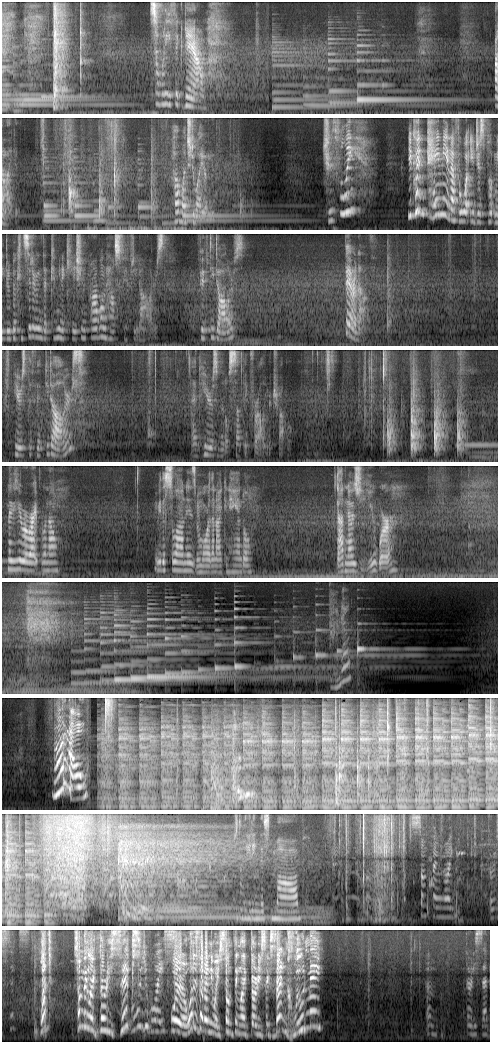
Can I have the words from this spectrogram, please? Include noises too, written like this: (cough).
So what do you think now? I like it. How much do I owe you? Truthfully? You couldn't pay me enough for what you just put me through, but considering the communication problem, how's $50? Fifty dollars? Fair enough. Here's the fifty dollars. And here's a little something for all your trouble. Maybe you were right, Bruno. Maybe the salon is more than I can handle. God knows you were. Bruno? Bruno! This mob? Something like 36? What? Something like 36? Lower your voice. Wait, wait, what is that anyway? Something like 36. Does that include me? Um, 37.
